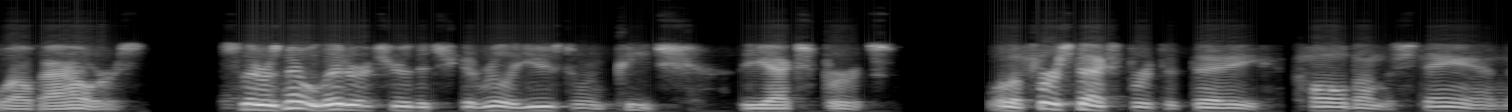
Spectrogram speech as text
12 hours. So there was no literature that you could really use to impeach the experts. Well, the first expert that they called on the stand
